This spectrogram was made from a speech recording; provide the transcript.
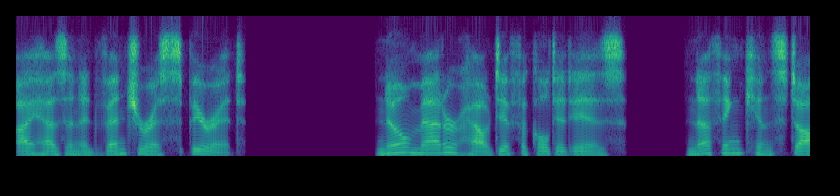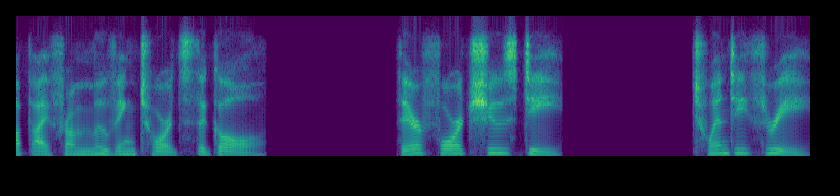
I has an adventurous spirit. No matter how difficult it is, nothing can stop I from moving towards the goal. Therefore choose D. 23.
